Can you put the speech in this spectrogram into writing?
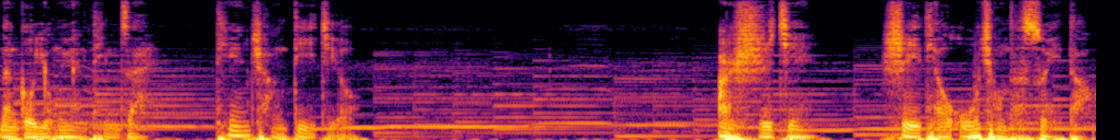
能够永远停在天长地久？而时间是一条无穷的隧道，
